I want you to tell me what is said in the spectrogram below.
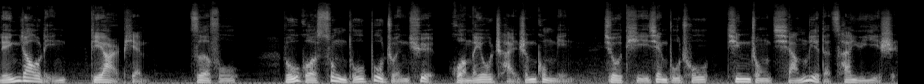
零幺零第二篇字符，如果诵读不准确或没有产生共鸣，就体现不出听众强烈的参与意识。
